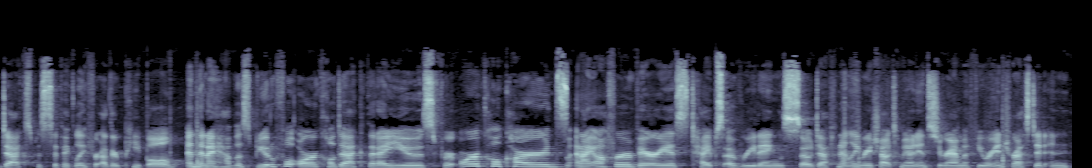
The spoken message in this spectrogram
deck specifically for other people. And then I have this beautiful Oracle deck that I use for Oracle cards. And I offer various types of readings. So definitely reach out to me on Instagram if you are interested in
